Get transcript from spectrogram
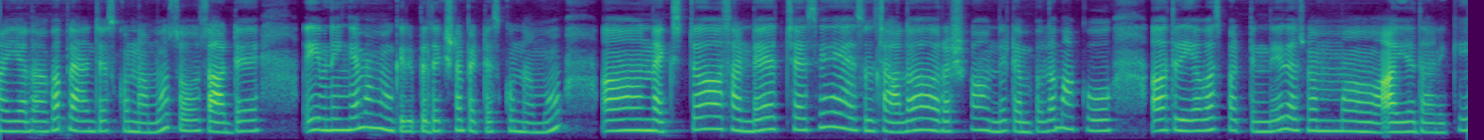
అయ్యేలాగా ప్లాన్ చేసుకున్నాము. సో, సాటర్డే ఈవినింగే మేము గిరి ప్రదక్షిణ పెట్టేసుకున్నాము. నెక్స్ట్ సండే వచ్చేసి అసలు చాలా రష్‌గా ఉంది టెంపుల్. మాకు త్రీ అవర్స్ పట్టింది దర్శనం అయ్యేదానికి.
